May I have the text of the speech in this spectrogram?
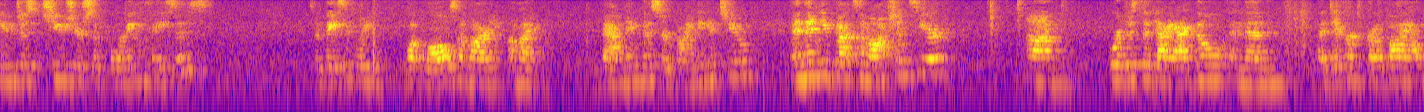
you just choose your supporting faces. So basically, what walls am I, am I bounding this or binding it to? And then you've got some options here um, for just a diagonal and then a different profile,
